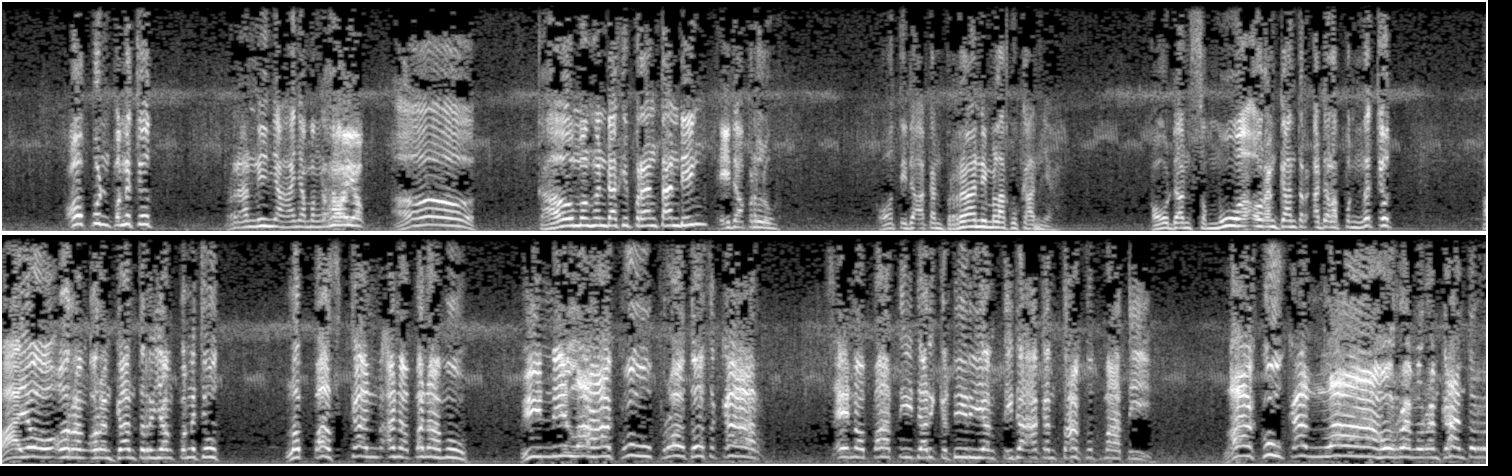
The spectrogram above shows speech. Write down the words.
kau pun pengecut. Beraninya hanya mengeroyok. Oh, kau menghendaki perang tanding? Tidak perlu. Kau tidak akan berani melakukannya. Kau dan semua orang ganter adalah pengecut. Ayo orang-orang ganter yang pengecut. Lepaskan anak panahmu. Inilah aku, Proto Sekar. Senopati dari Kediri yang tidak akan takut mati. Lakukanlah orang-orang ganter.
